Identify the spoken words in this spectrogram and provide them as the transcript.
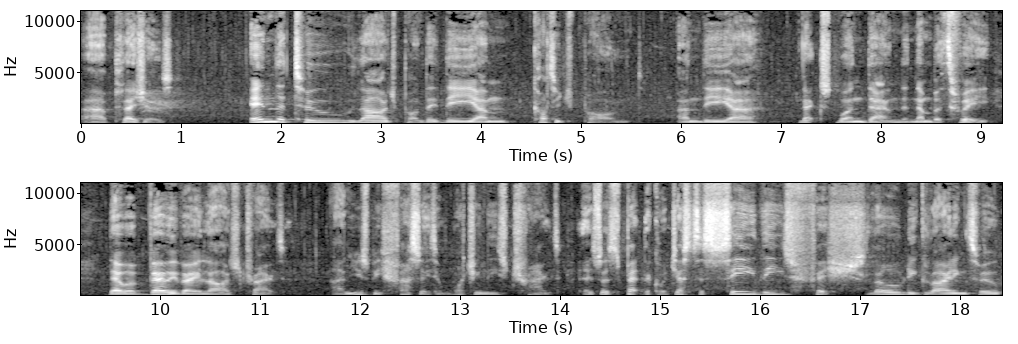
uh, pleasures. In the two large ponds, the, the um, cottage pond and the uh, next one down, the number three, there were very, very large trout. And used to be fascinated watching these trout. It's a spectacle just to see these fish slowly gliding through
